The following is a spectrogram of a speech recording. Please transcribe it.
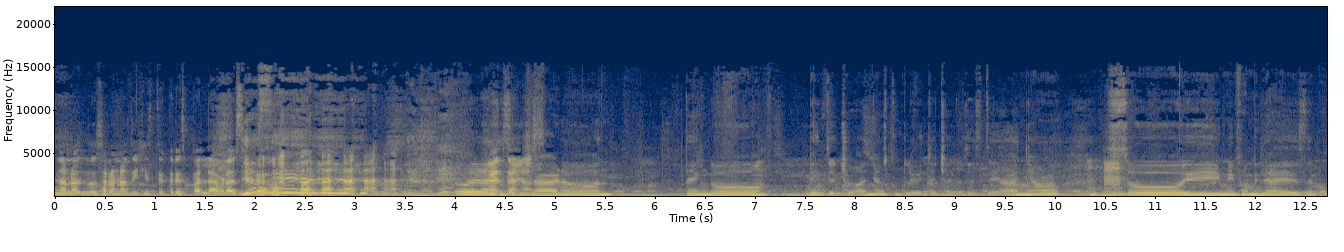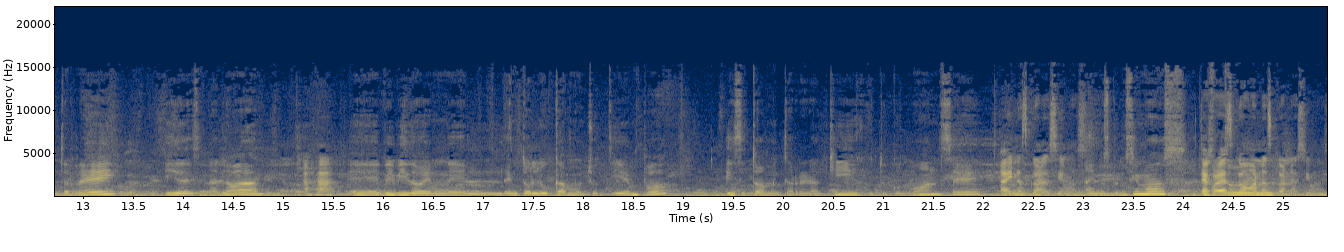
No, no, no solo nos dijiste tres palabras y Ya luego... Hola, Cuéntanos. Sharon. Tengo 28 años, cumplí 28 años este año. Ujú. Soy, mi familia es de Monterrey y de Sinaloa. Ajá. He vivido en, el, en Toluca mucho tiempo. Hice toda mi carrera aquí junto con Monse. Ahí nos conocimos. Ahí nos conocimos. ¿Te acuerdas cómo nos conocimos?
